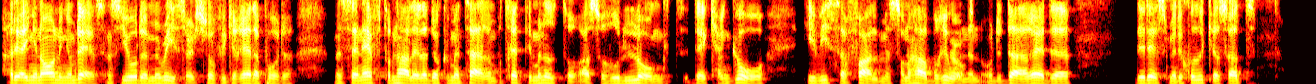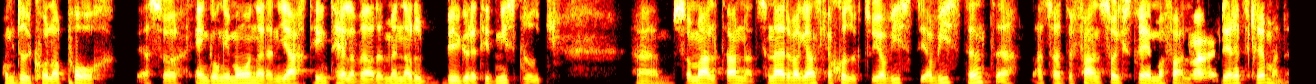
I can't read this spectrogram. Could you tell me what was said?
hade jag ingen aning om det. Sen så gjorde jag med research, då fick jag reda på det. Men sen efter den här lilla dokumentären på 30 minuter, alltså hur långt det kan gå i vissa fall med sådana här beroenden. Ja. Och det där är det, det är det som är det sjuka. Så att om du kollar porr alltså, en gång i månaden, ja, det är inte hela världen, men när du bygger det till ett missbruk, um, som allt annat. Så nej, det var ganska sjukt. Jag visste, jag visste inte alltså, att det fanns så extrema fall. Nej. Det är rätt skrämmande.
